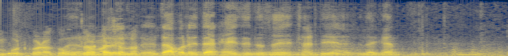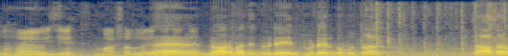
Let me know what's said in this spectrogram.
ইম্পোর্ট করা কবুতর ডাবল দেখাই যেতেছে এই সাইড দিয়ে দেখেন। হ্যাঁ ওই যে মাশাআল্লাহ হ্যাঁ। দুইটা ইনপুটের কবুতর। চাওয়া দাম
